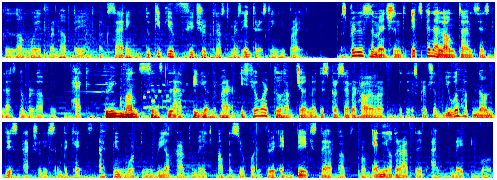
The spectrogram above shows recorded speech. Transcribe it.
the long wait for an update exciting to keep your future customers interested in your project. As previously mentioned, it's been a long time since the last numbered update. Heck, 3 months since the last video on the matter. If you were to have joined my Discord server however, look at the description, you will have known this actually isn't the case. I've been working real hard to make Alpha 0.3 a big step up from any other update I've made before,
